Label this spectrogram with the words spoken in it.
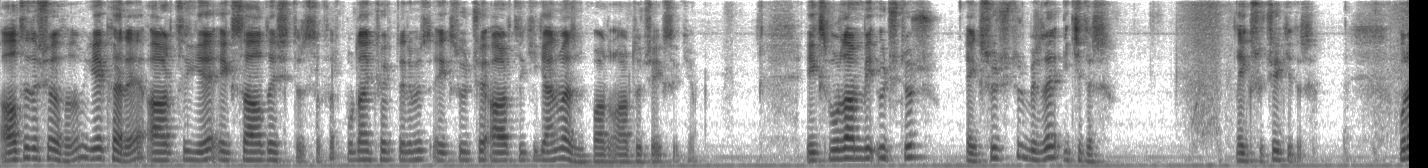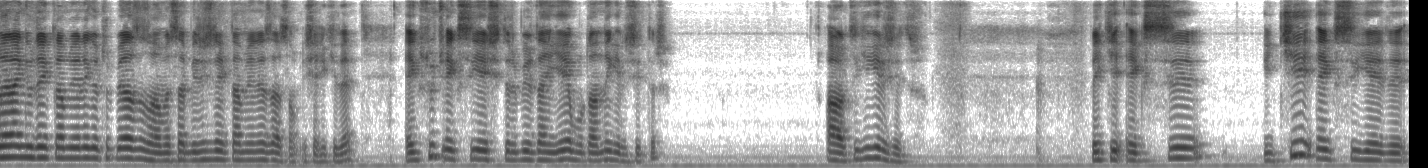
6'yı da şöyle atalım. y kare artı y eksi 6 eşittir 0. Buradan köklerimiz eksi 3'e artı 2 gelmez mi? Pardon artı 3 eksi 2. x buradan bir 3'tür. Eksi 3'tür bir de 2'dir. Eksi 3'e 2'dir. Bunu herhangi bir denklem yerine götürüp yazdığım zaman mesela birinci denklem yerine yazarsam işte 2'de eksi 3 eksi y eşittir 1'den y buradan ne gelecektir? Artı 2 gelecektir. Peki eksi 2 eksi y'de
